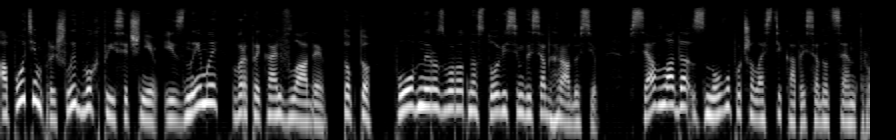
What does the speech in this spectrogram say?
А потім прийшли 2000-ні, і з ними вертикаль влади. Тобто повний розворот на 180 градусів. Вся влада знову почала стікатися до центру.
